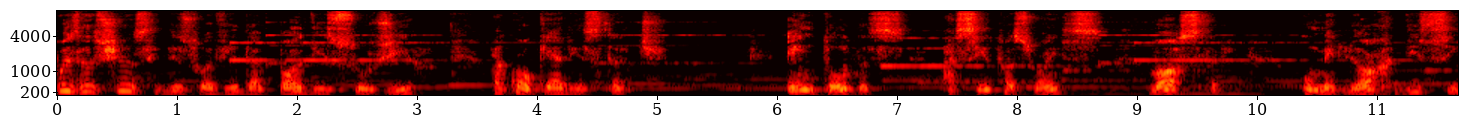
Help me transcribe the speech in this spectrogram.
pois a chance de sua vida pode surgir a qualquer instante. Em todas as situações, mostre o melhor de si.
